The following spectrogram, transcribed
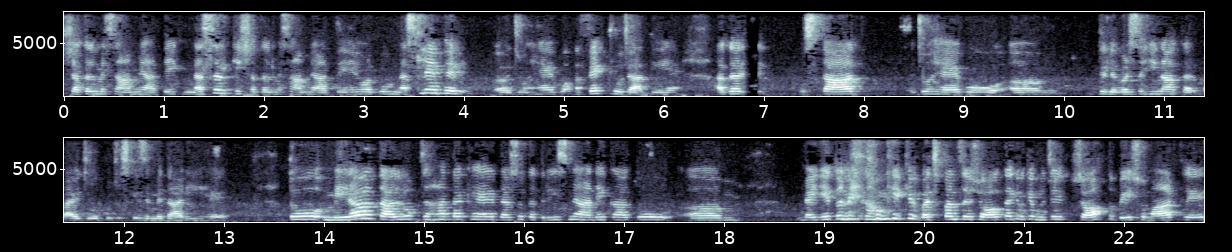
شکل میں سامنے آتے ہیں، ایک نسل کی شکل میں سامنے آتے ہیں اور وہ نسلیں پھر جو ہیں وہ افیکٹ ہو جاتی ہیں۔ اگر استاد جو ہے وہ ڈلیور صحیح نہ کر پائے، جو کچھ اس کی ذمہ داری ہے۔ تو میرا تعلق جہاں تک ہے درس و تدریس میں آنے کا تو میں یہ تو نہیں کہوں گی کہ بچپن سے شوق تھا، کیونکہ مجھے شوق تو بے شمار تھے۔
